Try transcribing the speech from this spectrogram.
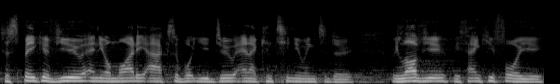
to speak of you and your mighty acts of what you do and are continuing to do. We love you. We thank you for you.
